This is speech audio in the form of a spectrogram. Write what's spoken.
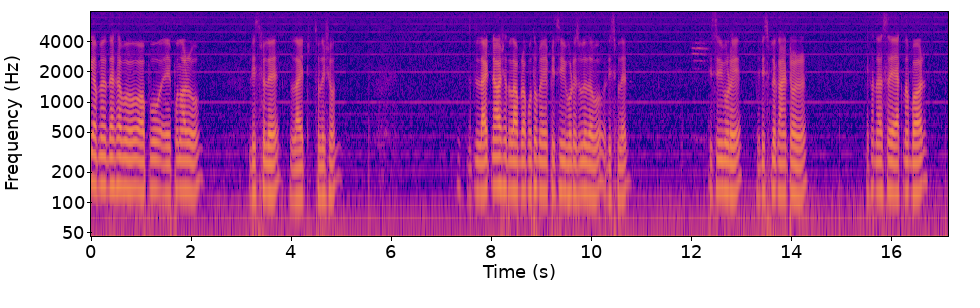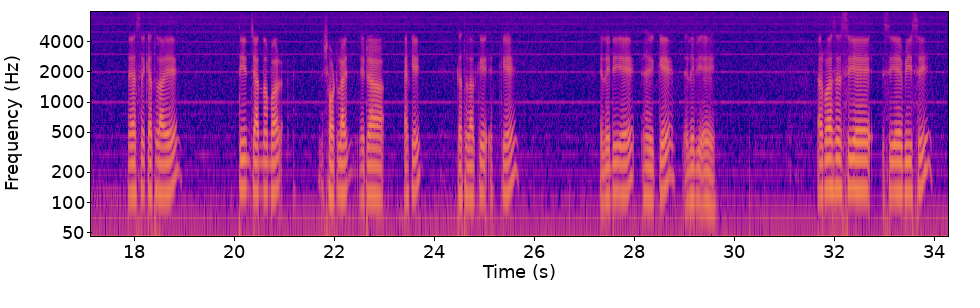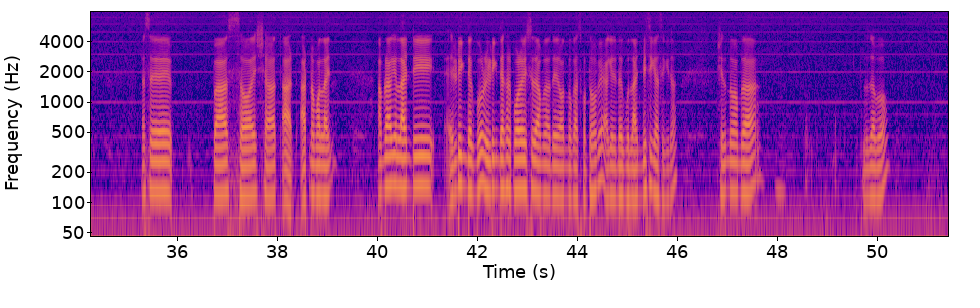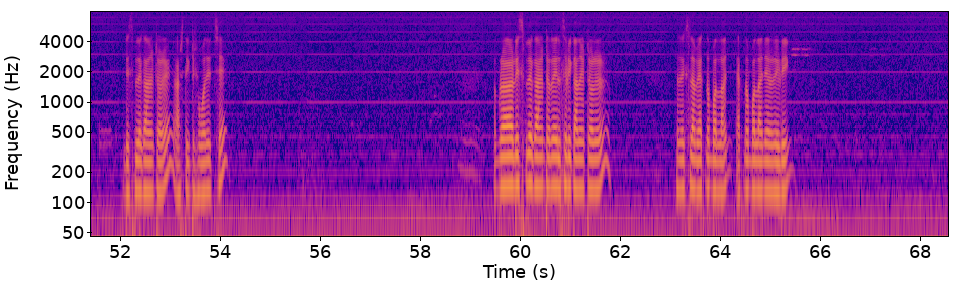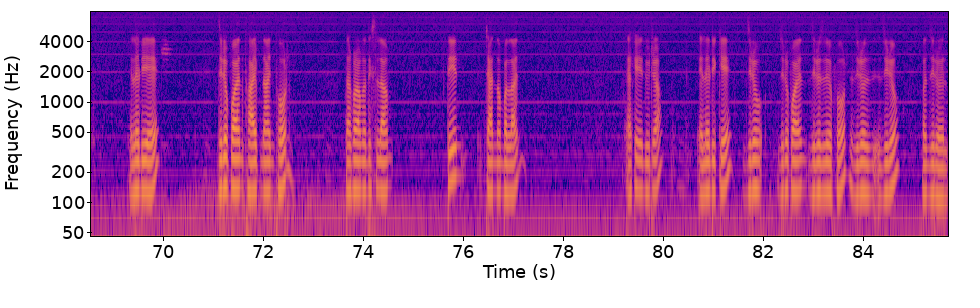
আজকে আপনাদের দেখাবো অপো এ পনেরো ডিসপ্লে লাইট সলিউশন লাইট না আসে তাহলে আমরা প্রথমে পিসিবি বোর্ডে চলে যাব ডিসপ্লের পিসিবি বোর্ডে ডিসপ্লে কানেক্টর এখানে আছে এক নম্বর আছে ক্যাথলা এ তিন চার নাম্বার শর্ট লাইন এটা একই ক্যাথলা কে কে এলইডি এ কে এলইডি এ তারপর আছে সিএ সিএবিসি আছে পাঁচ, ছয়, সাত, আট আট নম্বর লাইন। আমরা আগে লাইনটি রিডিং দেখব। রিডিং দেখার পরে হচ্ছে আমাদের অন্য কাজ করতে হবে। আগে দেখব লাইন মিসিং আছে কিনা, সেজন্য আমরা যাব। ডিসপ্লে কানেক্টরে আসতে একটু সময় নিচ্ছে আমরা ডিসপ্লে কানেক্টর এলসিডি কানেক্টরের দেখছিলাম এক নম্বর লাইন এক নম্বর লাইনের রিডিং এলইডি এ zero point five nine four তারপর আমরা দেখছিলাম তিন, চার নম্বর লাইন একে দুইটা এলইডি কে zero zero point zero zero four zero zero point zero L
